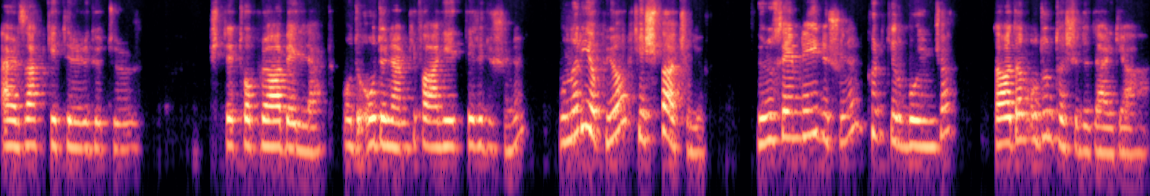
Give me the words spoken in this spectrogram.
erzak getirir götürür, işte toprağa beller. O, da, o dönemki faaliyetleri düşünün. Bunları yapıyor, keşfe açılıyor. Yunus Emre'yi düşünün, 40 yıl boyunca dağdan odun taşıdı dergaha.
